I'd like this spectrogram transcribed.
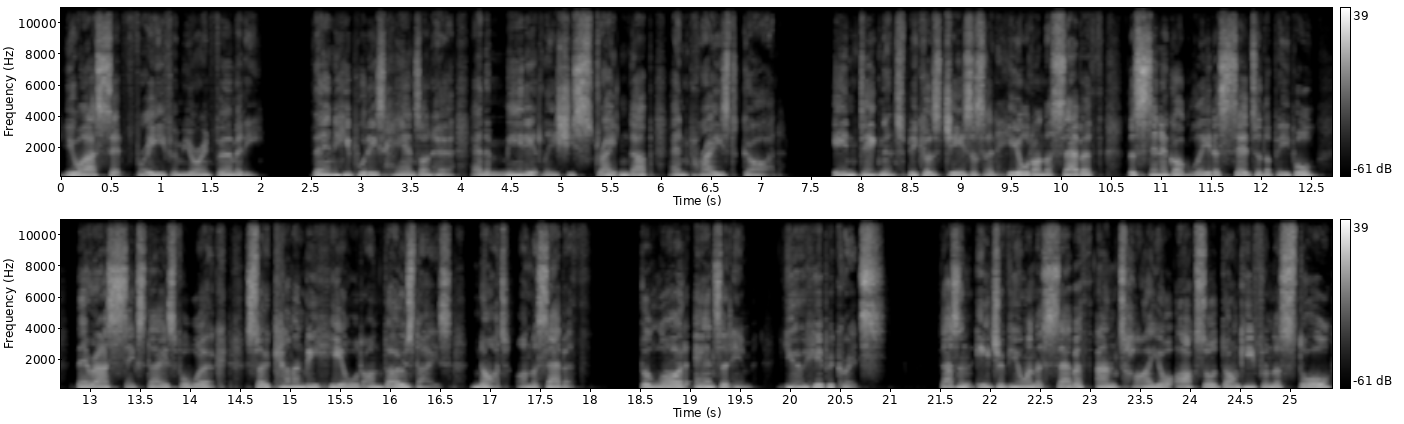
you are set free from your infirmity. Then he put his hands on her, and immediately she straightened up and praised God. Indignant because Jesus had healed on the Sabbath, the synagogue leader said to the people, There are six days for work, so come and be healed on those days, not on the Sabbath. The Lord answered him, You hypocrites! Doesn't each of you on the Sabbath untie your ox or donkey from the stall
